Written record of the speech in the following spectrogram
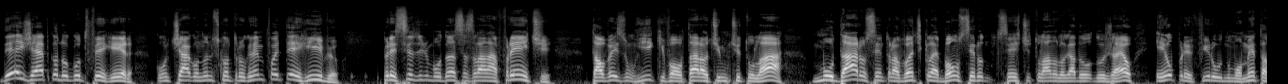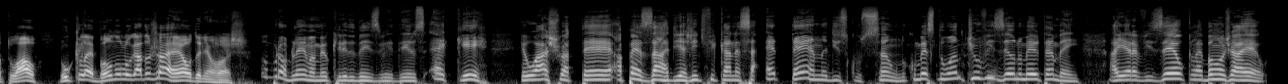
desde a época do Guto Ferreira. Com o Thiago Nunes contra o Grêmio foi terrível. Precisa de mudanças lá na frente talvez um Rick voltar ao time titular, mudar o centroavante Clebão ser, ser titular no lugar do, do Jael. Eu prefiro, no momento atual, o Clebão no lugar do Jael, Daniel Rocha. O problema, meu querido Denis Medeiros, é que eu acho até, apesar de a gente ficar nessa eterna discussão, no começo do ano tinha o Viseu no meio também. Aí era Viseu, Clebão ou Jael.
